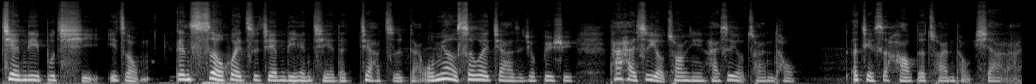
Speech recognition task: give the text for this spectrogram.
建立不起一种跟社会之间连接的价值感。我们要有社会价值，就必须它还是有创新，还是有传统，而且是好的传统下来。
